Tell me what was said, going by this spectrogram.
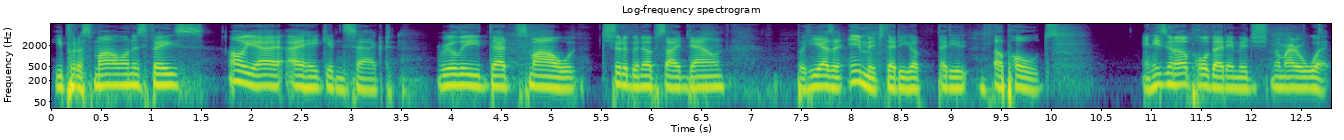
He put a smile on his face. Oh yeah, I, I hate getting sacked. Really, that smile should have been upside down, but he has an image that he up, that he upholds, and he's gonna uphold that image no matter what.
